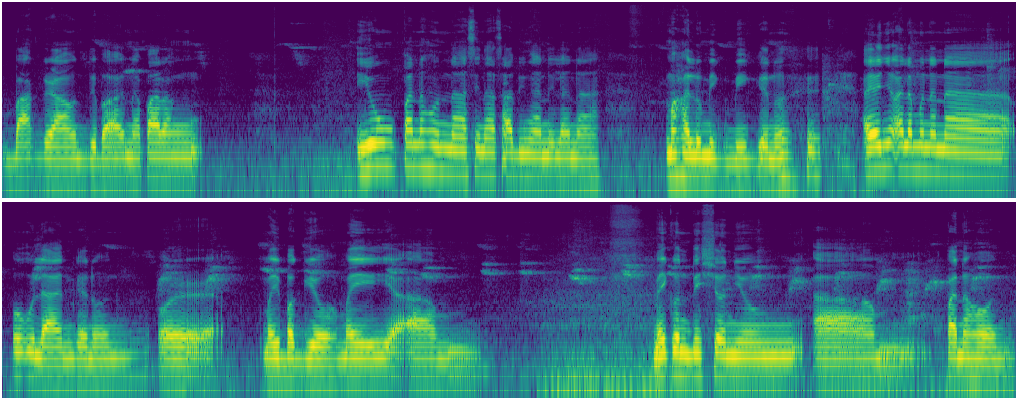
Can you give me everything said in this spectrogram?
background, di ba, na parang yung panahon na sinasabi nga nila na mahalumigmig, gano'n. Ayan yung alam mo na na uulan, gano'n. Or may bagyo, may um, may condition yung um, panahon.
